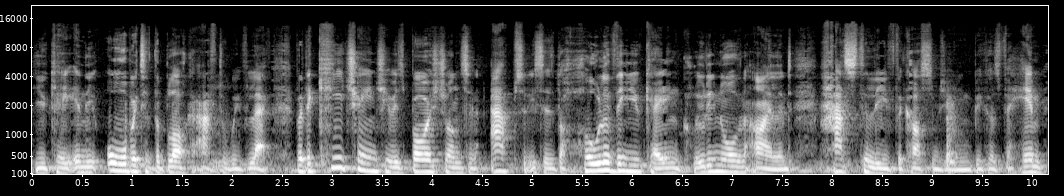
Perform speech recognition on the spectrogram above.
UK in the orbit of the bloc after we've left. But the key change here is Boris Johnson absolutely says the whole of the UK, including Northern Ireland, has to leave the customs union because for him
